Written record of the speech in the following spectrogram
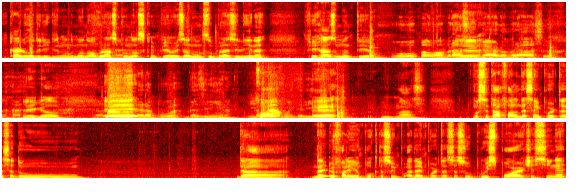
Ricardo Rodrigues, mandou, manda um abraço é. pro nosso campeão, ex-alunos do Brasilina, Ferraz Monteiro. Opa, um abraço, é. Ricardo, um abraço. Legal. É, era boa, Brasilina. A gente qual, muito ali. É, massa você estava falando dessa importância do da né, eu falei um pouco da, sua, da importância sua para o esporte, assim, né?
